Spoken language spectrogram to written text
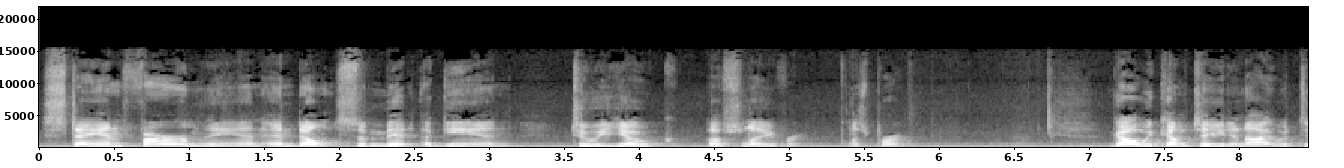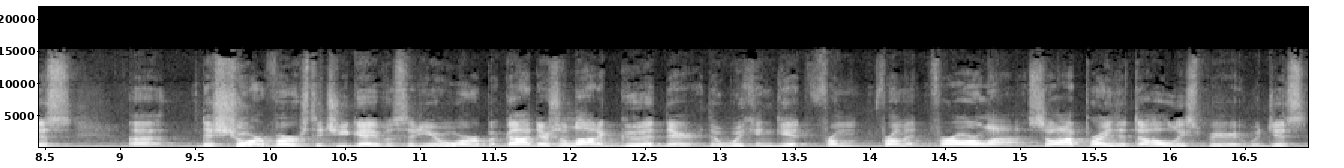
Stand firm then, and don't submit again to a yoke of slavery. Let's pray. God, we come to you tonight with this uh, this short verse that you gave us in your word, but God, there's a lot of good there that we can get from, from it for our lives. So I pray that the Holy Spirit would just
